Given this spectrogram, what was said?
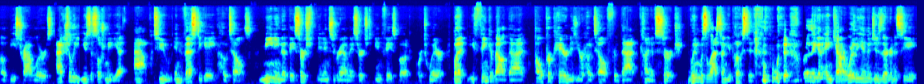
of these travelers actually use the social media app to investigate hotels, meaning that they searched in Instagram, they searched in Facebook or Twitter. But you think about that how prepared is your hotel for that kind of search? When was the last time you posted? what, are they going to encounter? What are the images they're going to see?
